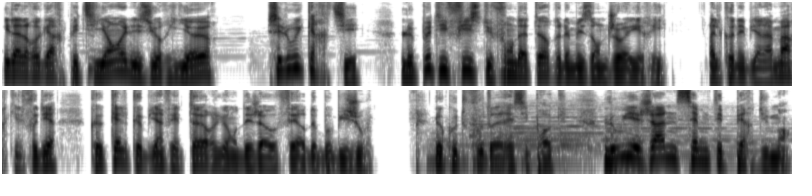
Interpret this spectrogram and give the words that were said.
il a le regard pétillant et les yeux rieurs. C'est Louis Cartier, le petit-fils du fondateur de la maison de joaillerie. Elle connaît bien la marque, il faut dire que quelques bienfaiteurs lui ont déjà offert de beaux bijoux. Le coup de foudre est réciproque. Louis et Jeanne s'aiment éperdument.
